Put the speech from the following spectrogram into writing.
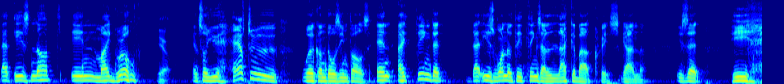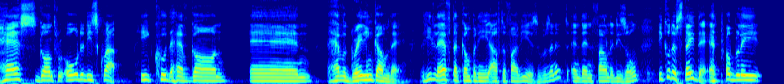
that is not in my growth. Yeah. And so you have to work on those impulses. And I think that that is one of the things I like about Chris Gardner is that he has gone through all of this crap. He could have gone and have a great income there. He left that company after five years, wasn't it? And then founded his own. He could have stayed there and probably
